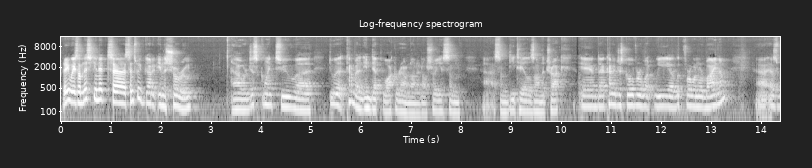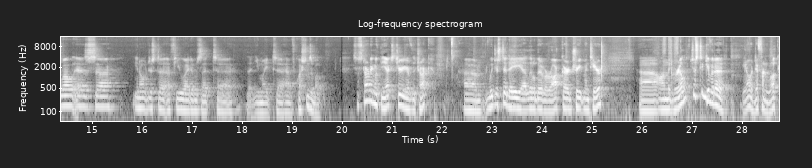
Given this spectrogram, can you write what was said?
But anyways, on this unit, uh, since we've got it in the showroom, uh, we're just going to uh, do a kind of an in-depth walk around on it. I'll show you some uh, some details on the truck and uh, kind of just go over what we look for when we're buying them, as well as you know just a, a, few items that that you might have questions about. So starting with the exterior of the truck, um, we just did a, a, little bit of a rock guard treatment here uh, on the grill, just to give it a you know a different look.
